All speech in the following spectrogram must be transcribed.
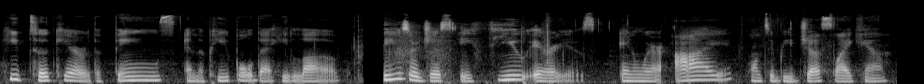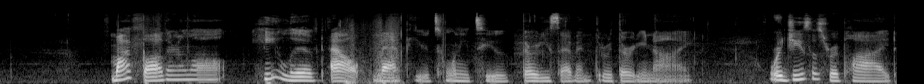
He took care of the things and the people that he loved. These are just a few areas in where I want to be just like him. My father in law, he lived out Matthew 22 37 through 39, where Jesus replied,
